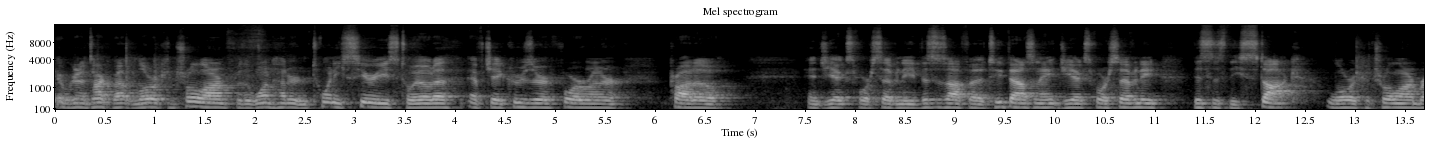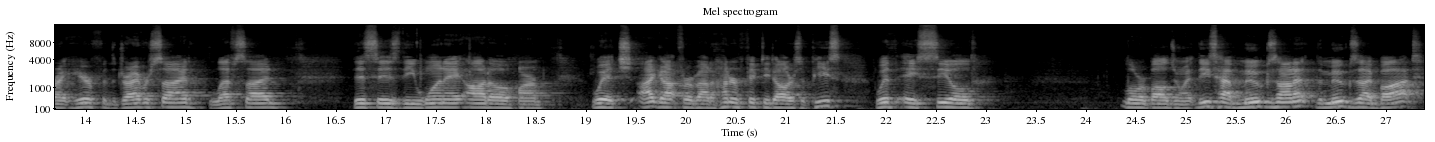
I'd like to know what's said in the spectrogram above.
Okay, we're going to talk about the lower control arm for the 120 series Toyota FJ Cruiser, 4Runner, Prado, and GX470. This is off a 2008 GX470. This is the stock lower control arm right here for the driver's side, left side. This is the 1A Auto arm, which I got for about $150 a piece with a sealed lower ball joint. These have Moogs on it. The Moogs I bought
